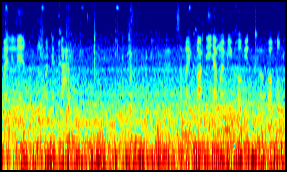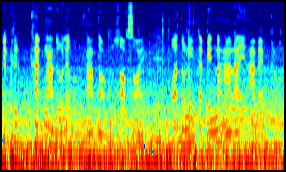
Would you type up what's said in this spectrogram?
ไปเรื่อยๆดูบรรยากาศสมัยก่อนที่ยังไม่มีโควิดเขาก็คงจะคึกคักหน่าดูแล้วผมตามตอกซอกซอย เพราะว่าตรงนี้จะเป็นมหาลัยอาแบกครับผม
